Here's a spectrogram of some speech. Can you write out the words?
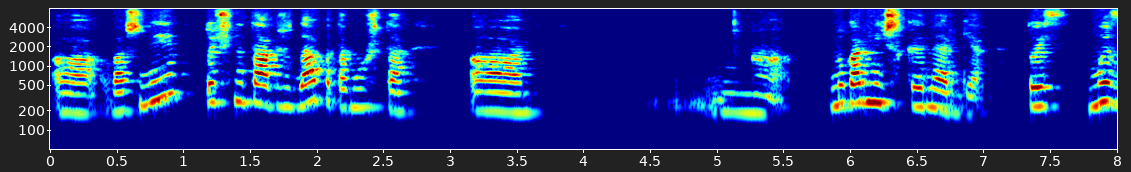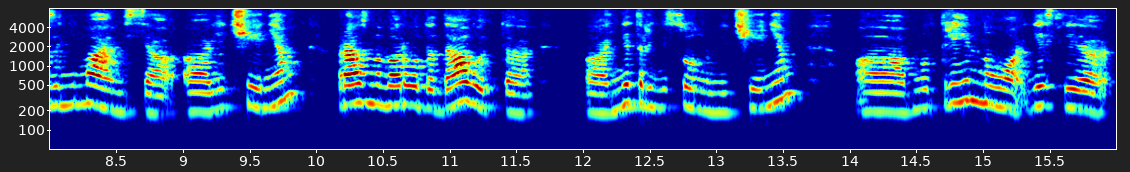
а, важны точно так же, да, потому что а, ну, кармическая энергия. То есть мы занимаемся а, лечением разного рода, да, вот а, а, нетрадиционным лечением внутри, но если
